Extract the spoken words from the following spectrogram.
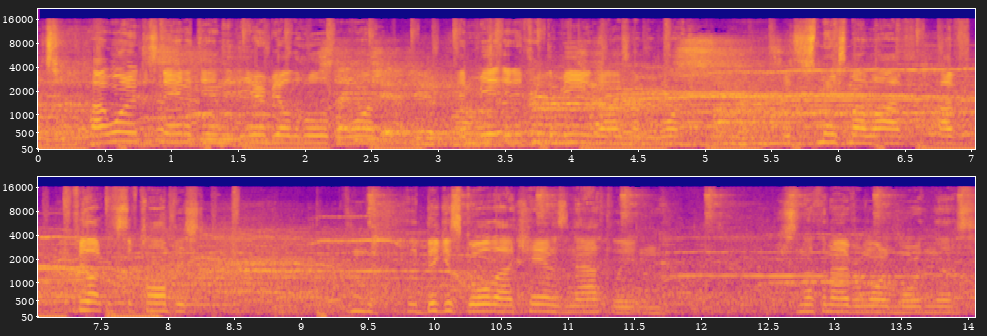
It's, I wanted to stand at the end of the year and be able to hold up the one. And, me, and it took the me, and I was number one. It just makes my life. I feel like it's accomplished the biggest goal that I can as an athlete. And there's nothing I ever wanted more than this.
